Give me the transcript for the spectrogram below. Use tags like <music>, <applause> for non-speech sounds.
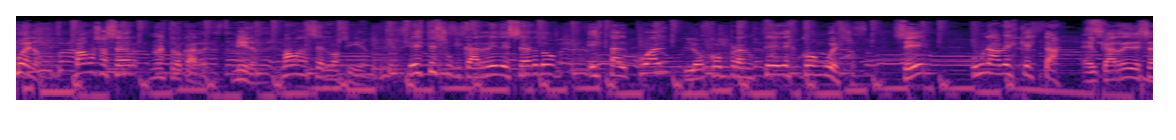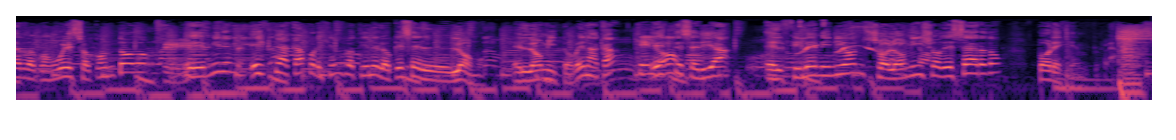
Bueno, vamos a hacer nuestro carré. Miren, vamos a hacer lo siguiente. Este es un carré de cerdo, es tal cual lo compran ustedes con hueso. ¿Sí? Una vez que está el carré de cerdo con hueso, con todo, eh, miren, este acá, por ejemplo, tiene lo que es el lomo, el lomito. ¿Ven acá? Este sería el filé mignon solomillo de cerdo, por ejemplo.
